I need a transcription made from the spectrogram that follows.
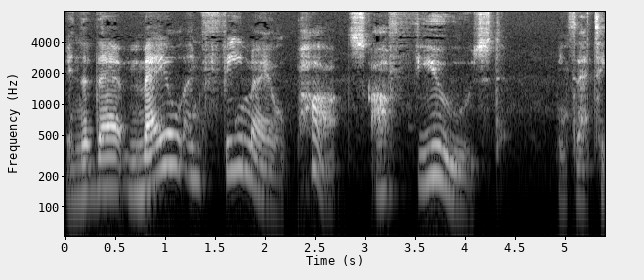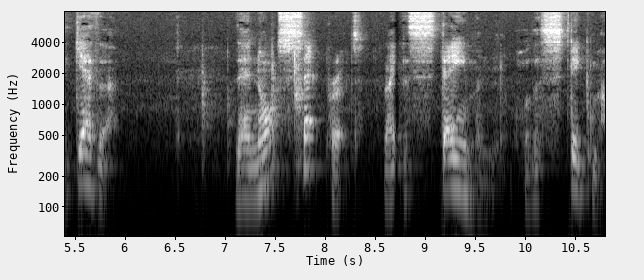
in that their male and female parts are fused, means they're together. They're not separate like the stamen or the stigma.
